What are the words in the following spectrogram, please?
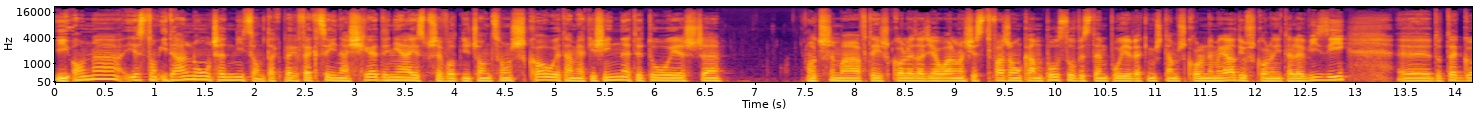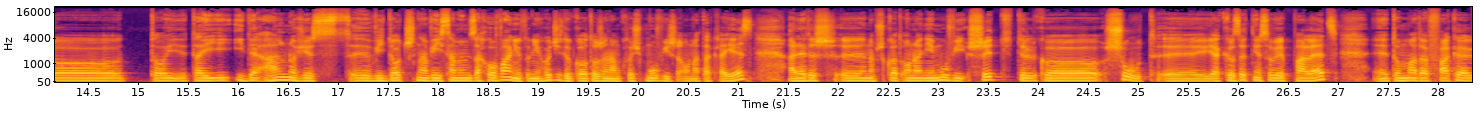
i ona jest tą idealną uczennicą, tak perfekcyjna średnia, jest przewodniczącą szkoły, tam jakieś inne tytuły jeszcze otrzymała w tej szkole za działalność, jest twarzą kampusu, występuje w jakimś tam szkolnym radiu, szkolnej telewizji. Yy, Do tego to ta idealność jest y, widoczna w jej samym zachowaniu. To nie chodzi tylko o to, że nam ktoś mówi, że ona taka jest, ale też y, na przykład ona nie mówi shit, tylko shoot. Y, Jak rozetnie sobie palec, to motherfucker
